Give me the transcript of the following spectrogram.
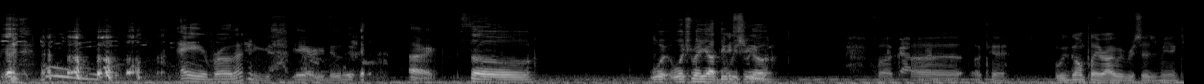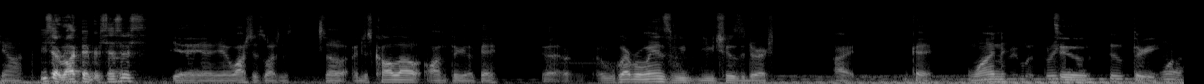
Hey, bro, that thing is scary, dude. All right. So, wh- which way y'all think we should go? Fuck. Uh, okay. We gonna play rock paper scissors, me and Keon. You said rock paper scissors. Yeah, yeah, yeah. Watch this, watch this. So I just call out on three, okay? Uh, whoever wins, we you choose the direction. All right. Okay. One, Three, two, two, three. one.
